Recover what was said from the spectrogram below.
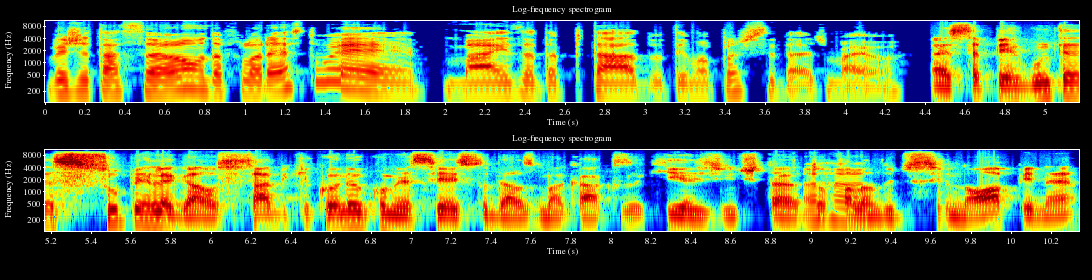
vegetação da floresta ou é mais adaptado, tem uma plasticidade maior? Essa pergunta é super legal sabe que quando eu comecei a estudar os macacos aqui, a gente está uhum. falando de Sinop, né?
